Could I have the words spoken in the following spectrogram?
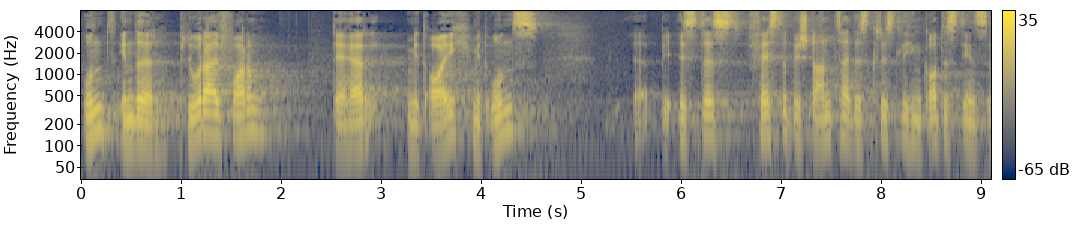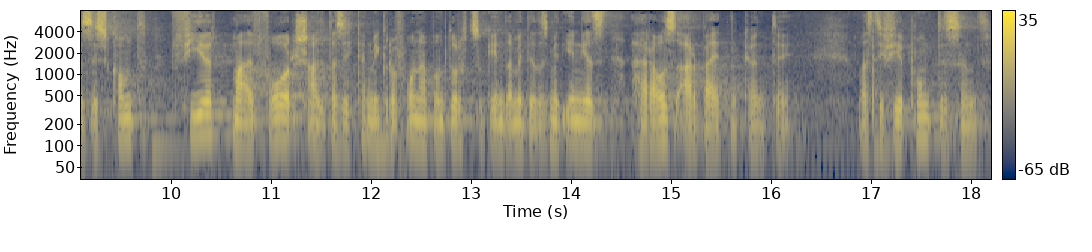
Und in der Pluralform, der Herr mit euch, mit uns, äh, ist es fester Bestandteil des christlichen Gottesdienstes. Es kommt viermal vor. Schade, dass ich kein Mikrofon habe, um durchzugehen, damit ich das mit Ihnen jetzt herausarbeiten könnte, was die vier Punkte sind.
